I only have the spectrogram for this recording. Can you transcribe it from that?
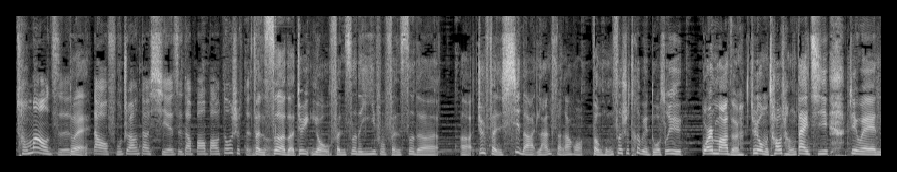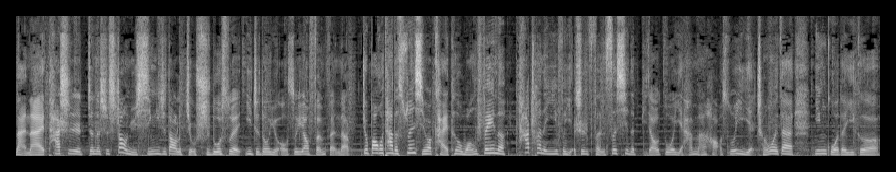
从帽子对到服装到鞋子到包包都是粉粉色的，就有粉色的衣服，粉色的呃就是粉系的蓝粉啊或粉红色是特别多，所以。Grandmother 就是我们超长待机这位奶奶，她是真的是少女心，一直到了九十多岁一直都有，所以要粉粉的。就包括她的孙媳妇凯特王妃呢，她穿的衣服也是粉色系的比较多，也还蛮好，所以也成为在英国的一个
